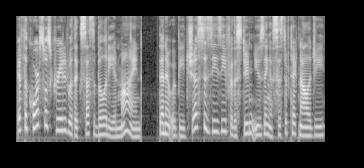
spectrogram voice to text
If the course was created with accessibility in mind, then it would be just as easy for the student using assistive technology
